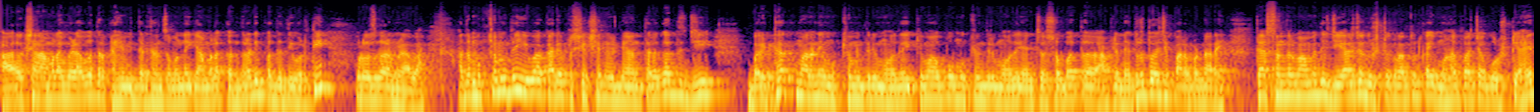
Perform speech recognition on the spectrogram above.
आरक्षण आम्हाला मिळावं तर काही विद्यार्थ्यांचं म्हणणं आहे की आम्हाला कंत्राटी पद्धतीवरती रोजगार मिळावा. आता मुख्यमंत्री युवा कार्य प्रशिक्षण योजनेअंतर्गत जी बैठक माननीय मुख्यमंत्री महोदय किंवा उपमुख्यमंत्री महोदय यांच्यासोबत आपल्या नेतृत्वाची पार पडणार आहे. त्या संदर्भामध्ये जी आरच्या दृष्टिकोनातून काही महत्त्वाच्या गोष्टी आहेत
